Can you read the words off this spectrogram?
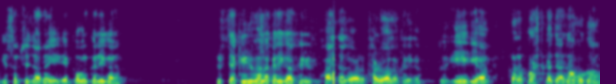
ये सबसे ज़्यादा एरिया कवर करेगा। फिर सेकंड वाला करेगा, फिर फाइनल वाला थर्ड वाला करेगा। तो एरिया कर्व फ़र्स्ट का ज़्यादा होगा।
